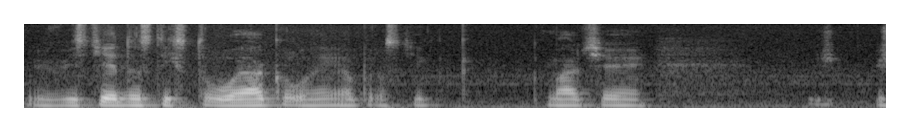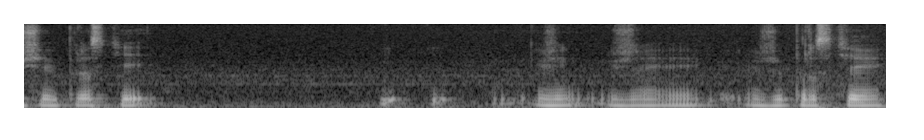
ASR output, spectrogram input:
vy ste jeden z tých vojakov, hej, a proste máte, že proste že, že, že proste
